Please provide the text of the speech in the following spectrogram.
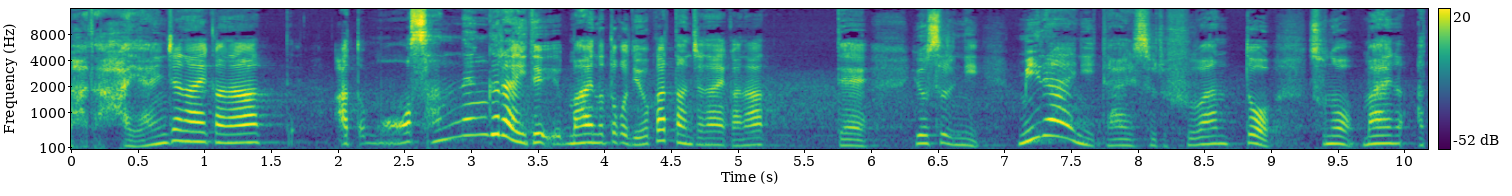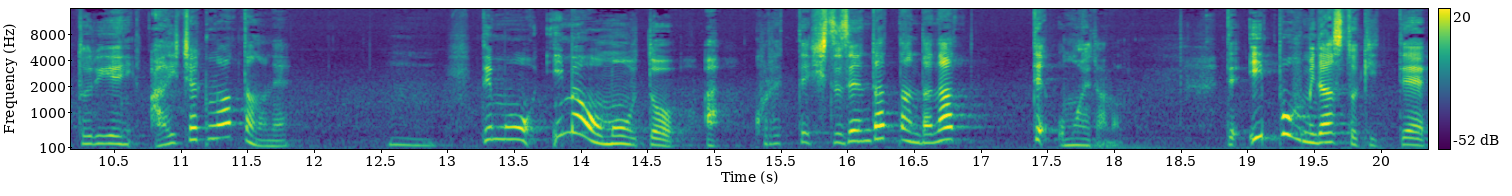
まだ早いんじゃないかなって。あともう3年ぐらいで前のとこでよかったんじゃないかなって。要するに未来に対する不安とその前のアトリエに愛着があったのね、うん、でも今思うとあこれって必然だったんだなって思えたの。で一歩踏み出す時って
